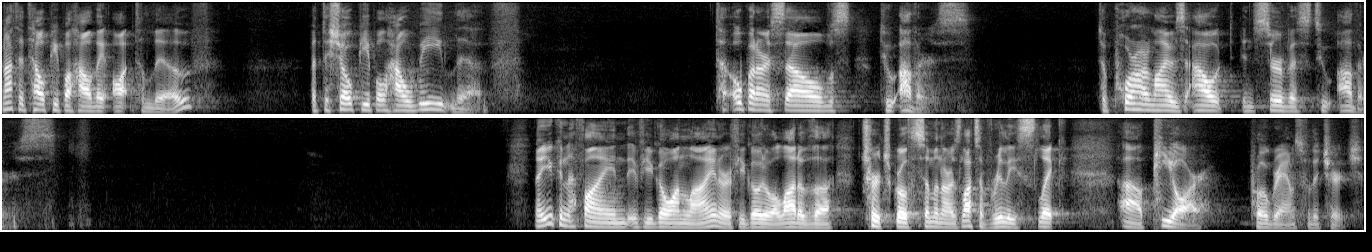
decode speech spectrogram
Not to tell people how they ought to live, but to show people how we live, to open ourselves to others, to pour our lives out in service to others. Now, you can find, if you go online or if you go to a lot of the church growth seminars, lots of really slick uh, PR programs for the church.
